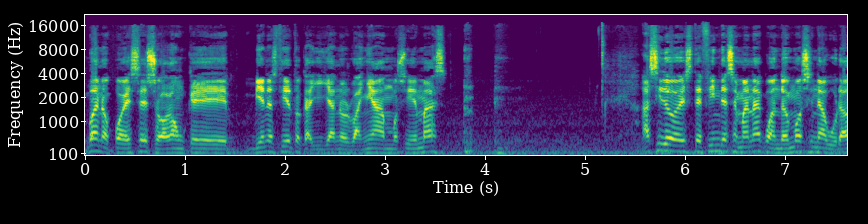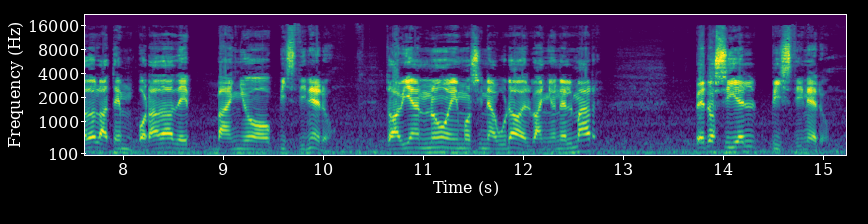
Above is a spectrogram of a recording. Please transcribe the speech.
Bueno, pues eso, aunque bien es cierto que allí ya nos bañamos y demás, ha sido este fin de semana cuando hemos inaugurado la temporada de baño piscinero. Todavía no hemos inaugurado el baño en el mar, pero sí el piscinero.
